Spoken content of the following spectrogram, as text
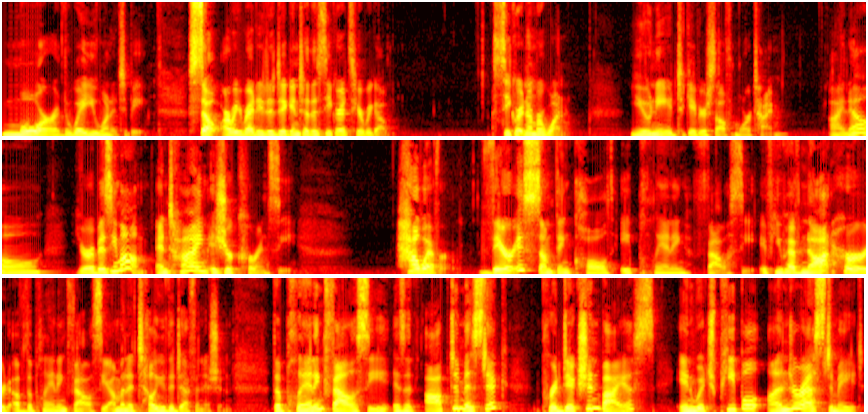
more the way you want it to be. So, are we ready to dig into the secrets? Here we go. Secret number one you need to give yourself more time. I know you're a busy mom, and time is your currency. However, there is something called a planning fallacy. If you have not heard of the planning fallacy, I'm going to tell you the definition. The planning fallacy is an optimistic prediction bias in which people underestimate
